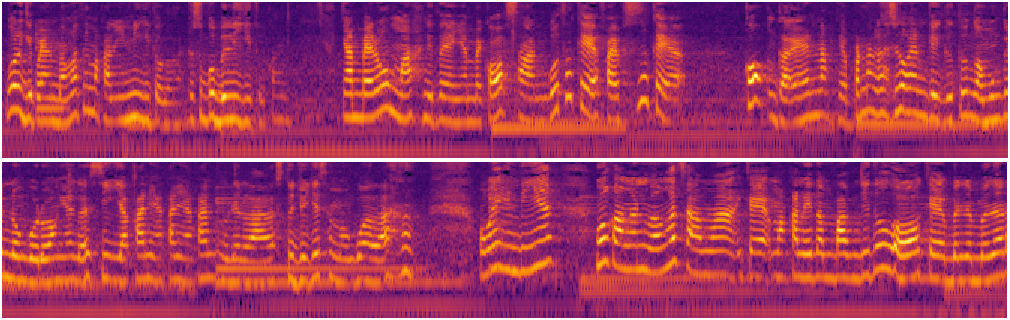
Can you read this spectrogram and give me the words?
gue lagi pengen banget nih makan ini gitu loh. Terus gue beli gitu kan. Nyampe rumah gitu ya, nyampe kosan. Gue tuh kayak vibes tuh kayak kok nggak enak ya? Pernah gak sih kalian kayak gitu? Nggak mungkin dong gue doang ya gak sih? Ya kan ya kan ya kan? Udah lah setuju aja sama gue lah. Pokoknya intinya gue kangen banget sama kayak makan di tempat gitu loh. Kayak bener-bener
